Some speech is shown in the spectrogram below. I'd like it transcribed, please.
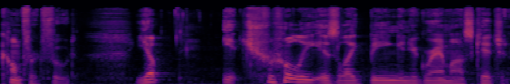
comfort food. Yep, it truly is like being in your grandma's kitchen.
